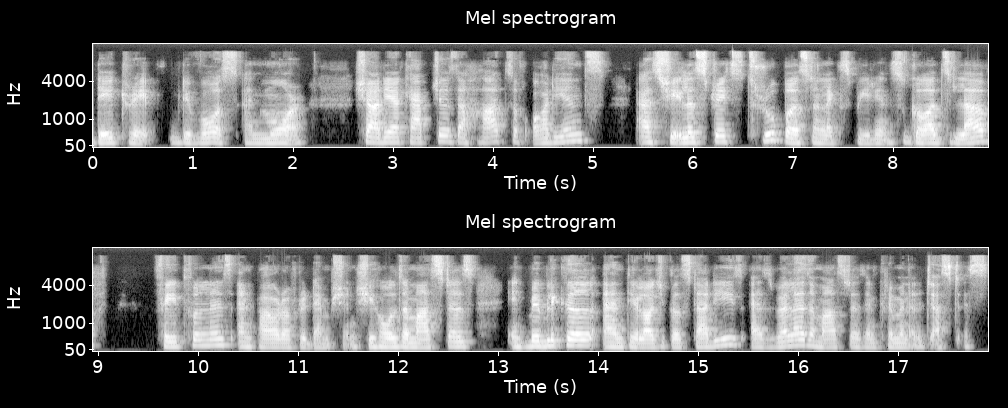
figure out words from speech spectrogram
date rape, divorce, and more, Shadia captures the hearts of audience as she illustrates through personal experience God's love, faithfulness, and power of redemption. She holds a master's in biblical and theological studies, as well as a master's in criminal justice.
